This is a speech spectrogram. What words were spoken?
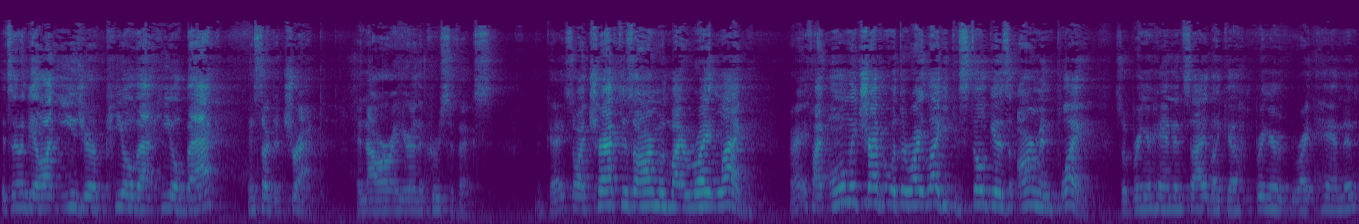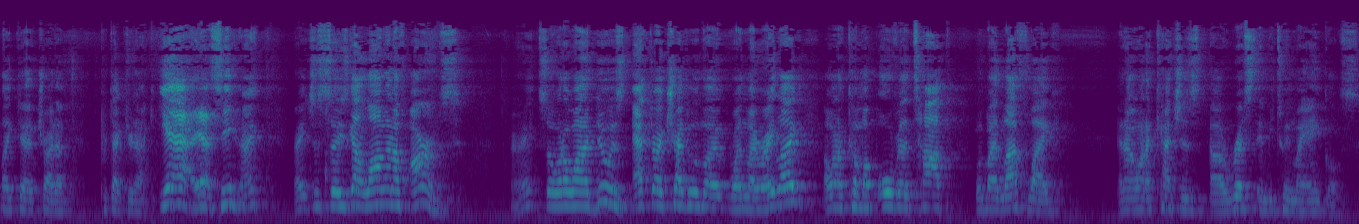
It's going to be a lot easier to peel that heel back and start to trap. And now we're right here in the crucifix. Okay, so I trapped his arm with my right leg. Right? If I only trap it with the right leg, he can still get his arm in play. So bring your hand inside, like a, bring your right hand in, like to try to protect your neck. Yeah, yeah, see, right? Right, just so he's got long enough arms. All right, so what I want to do is after I trap it with my, with my right leg, I want to come up over the top with my left leg, and I want to catch his uh, wrist in between my ankles.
